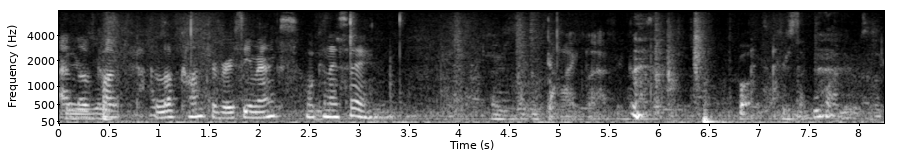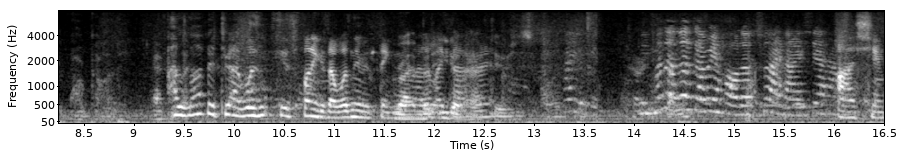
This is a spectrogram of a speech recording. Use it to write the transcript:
I love con- I love controversy, Max. What can I say? I was dying laughing. Was like, fuck. Chris like, Wuhan noodles. I was like, oh God. After, I like- love it too. I wasn't. See, it's funny because I wasn't even thinking Right, about it but like you don't that, have right? to. It's just fun. 你们的热干面好了，出来拿一下哈。啊，行。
